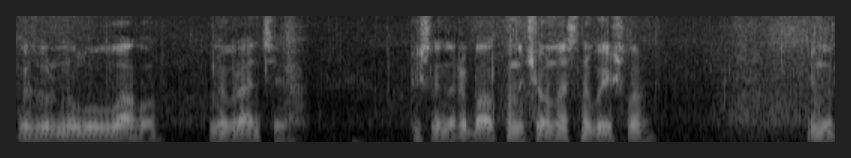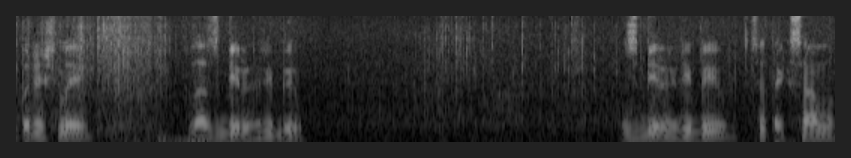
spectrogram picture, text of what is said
ви звернули увагу, ми вранці пішли на рибалку, нічого у нас не вийшло. І ми перейшли на збір грибів. Збір грибів це так само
